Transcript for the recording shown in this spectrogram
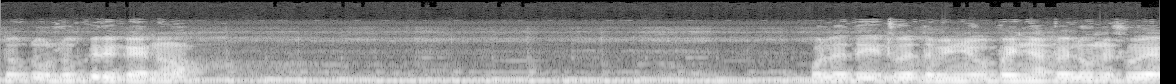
တော့တော့လုတ်ကြည့်ကြနော်ကိုလည်းဒီတွေ့တပင်းမျိုးပညာတွေ့လုံးနေဆိုရဲ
